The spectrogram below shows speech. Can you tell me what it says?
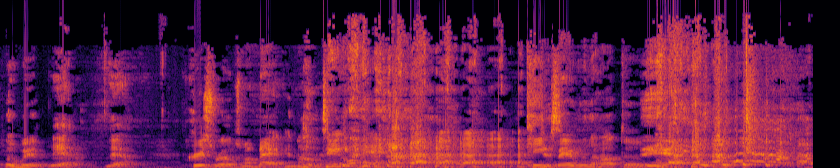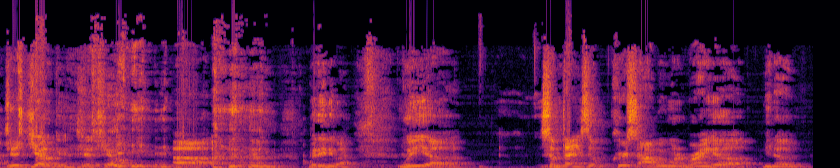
A little bit. Yeah, yeah. Chris rubs my back in the hotel. go. King Just- bed with a hot tub. Yeah. just joking, just joking. Uh, but anyway, we uh, some things that Chris and I we want to bring up. You know,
